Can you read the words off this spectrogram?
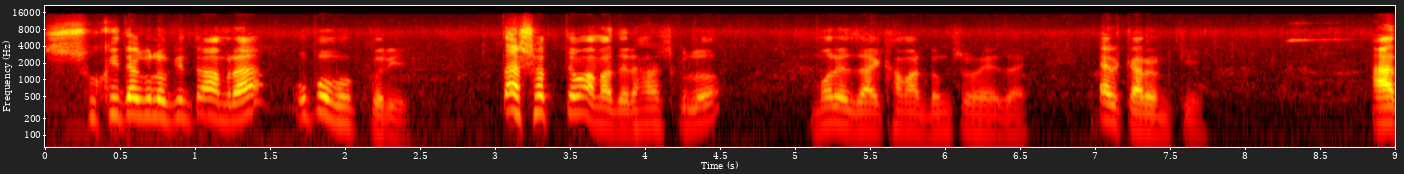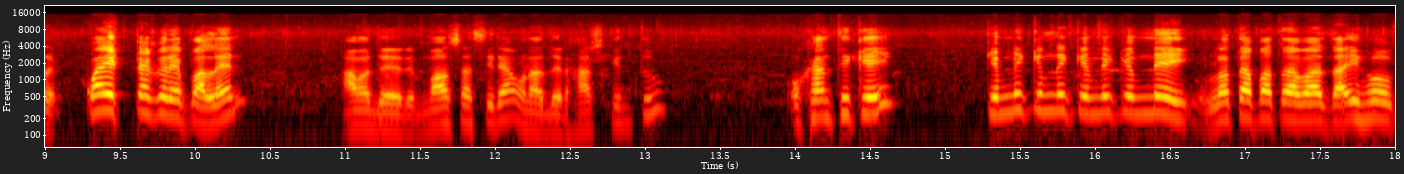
সুবিধাগুলো কিন্তু আমরা উপভোগ করি। তা সত্ত্বেও আমাদের হাঁসগুলো মরে যায়, খামার ধ্বংস হয়ে যায়। এর কারণ কি? আর কয়েকটা করে পালেন আমাদের মাউসাসিরা ওনাদের হাঁস কিন্তু ওখান থেকেই কেমনে কেমনে কেমনে কেমনেই লতা পাতা বা যাই হোক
